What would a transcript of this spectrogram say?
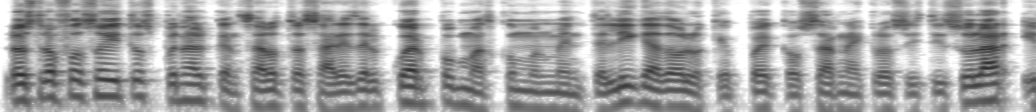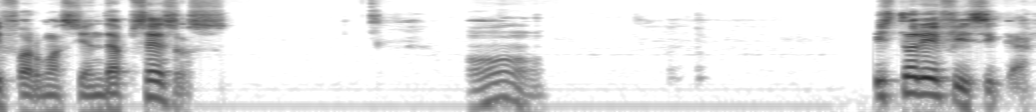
Los trofosóitos pueden alcanzar otras áreas del cuerpo, más comúnmente el hígado, lo que puede causar necrosis tisular y formación de abscesos. Oh. Historia física.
